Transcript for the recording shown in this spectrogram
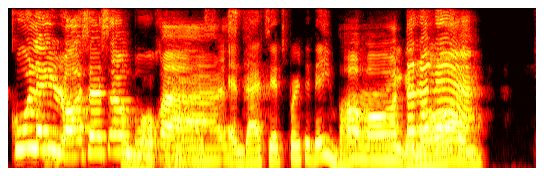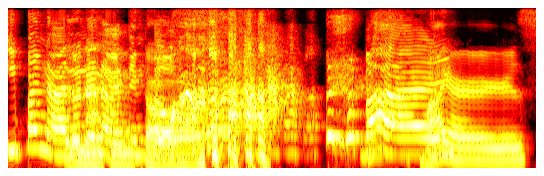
Kulay rosas ang bukas. And that's it for today. Bye. Oo, tara Ganon. na. Ipanalo Ano na natin to. Bye! Buyers!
